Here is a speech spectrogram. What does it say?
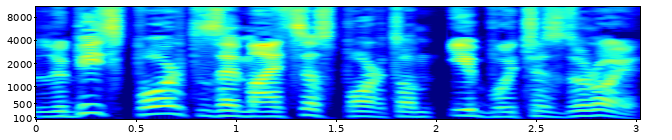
Любіть спорт, займайтеся спортом і будьте здорові!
